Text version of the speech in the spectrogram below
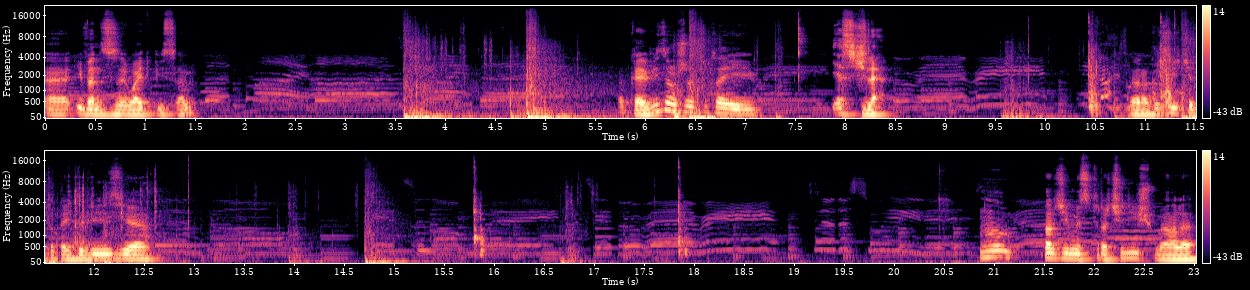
E, event z White Piece'em. Okej, okay, widzę, że tutaj jest źle. Dobra, widzicie tutaj dywizję. No, bardziej my straciliśmy, ale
